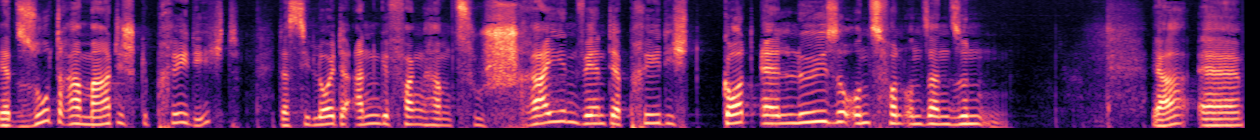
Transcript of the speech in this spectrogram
der hat so dramatisch gepredigt, dass die Leute angefangen haben zu schreien während der Predigt: Gott erlöse uns von unseren Sünden. Ja, äh,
